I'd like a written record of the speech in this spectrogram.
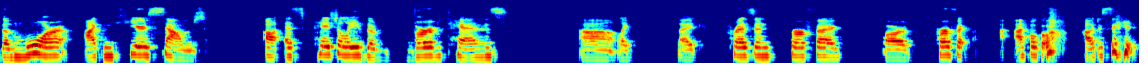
the more I can hear sounds, uh, especially the verb tense, uh, like like present perfect or perfect. I forgot how to say it.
